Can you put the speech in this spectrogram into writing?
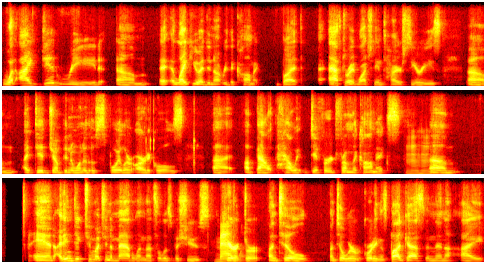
what I did read, um, like you, I did not read the comic, but after I'd watched the entire series, um, I did jump into one of those spoiler articles uh, about how it differed from the comics. hmm Um, and I didn't dig too much into Madeline. That's Elizabeth Shue's Madeline. character until until we are recording this podcast, and then I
